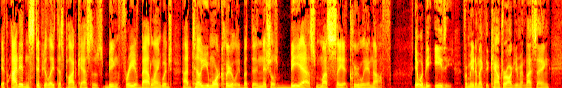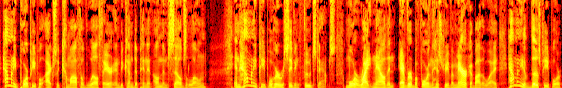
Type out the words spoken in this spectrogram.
If I didn't stipulate this podcast as being free of bad language, I'd tell you more clearly, but the initials BS must say it clearly enough. It would be easy for me to make the counter argument by saying, how many poor people actually come off of welfare and become dependent on themselves alone? And how many people who are receiving food stamps, more right now than ever before in the history of America, by the way, how many of those people are,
